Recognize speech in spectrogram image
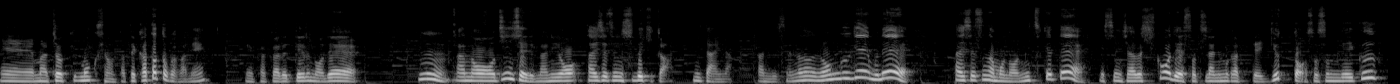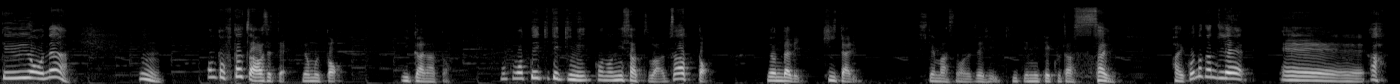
えー、まあ、長期目標の立て方とかがね、書かれているので、うん、あの、人生で何を大切にすべきか、みたいな感じですね。なので、ロングゲームで大切なものを見つけて、エッセンシャル思考でそちらに向かってギュッと進んでいくっていうような、うん、ほんと二つ合わせて読むといいかなと。僕も定期的にこの2冊はざっと読んだり聞いたりしてますので、ぜひ聞いてみてください。はい、こんな感じで、えー、あ、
